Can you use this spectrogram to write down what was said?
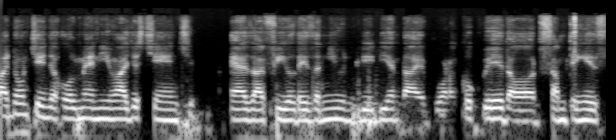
I don't change a whole menu. I just change as I feel there's a new ingredient I want to cook with, or something is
